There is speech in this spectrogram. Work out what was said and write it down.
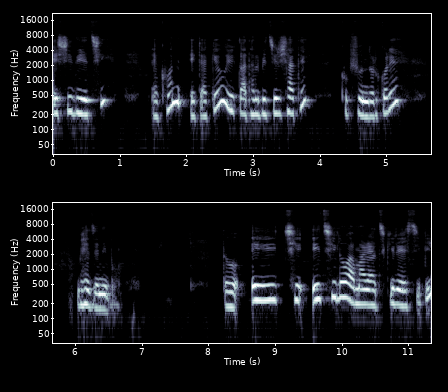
বেশি দিয়েছি। এখন এটাকেও এই কাঁঠাল বিচির সাথে খুব সুন্দর করে ভেজে নিব। তো এই এই ছিল আমার আজকের রেসিপি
